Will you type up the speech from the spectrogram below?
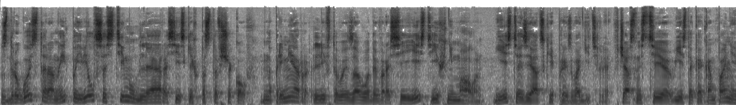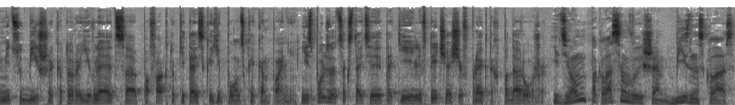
С другой стороны, появился стимул для российских поставщиков. Например, лифтовые заводы в России есть, их немало. Есть азиатские производители. В частности, есть такая компания Mitsubishi, которая является по факту китайско-японской компанией. Используются, кстати, такие лифты чаще в проектах подороже. Идем по классам выше. Бизнес-класс.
